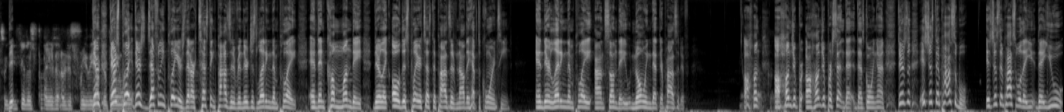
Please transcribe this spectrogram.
So you feel there's players that are just freely there, there's play, there's definitely players that are testing positive and they're just letting them play. And then come Monday, they're like, "Oh, this player tested positive. Now they have to quarantine." And they're letting them play on Sunday, knowing that they're positive. A hun- a hundred, a hundred percent that that's going on. There's, a, it's just impossible. It's just impossible that you that you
